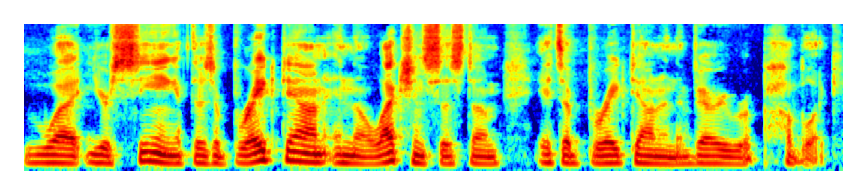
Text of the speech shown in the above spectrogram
what you're seeing. If there's a breakdown in the election system, it's a breakdown in the very republic.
